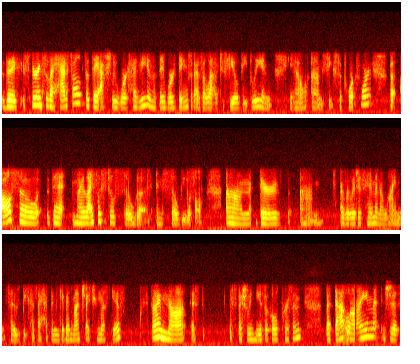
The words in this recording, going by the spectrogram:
the experiences I had felt that they actually were heavy and that they were things that I was allowed to feel deeply and you know um, seek support for, but also that my life was still so good and so beautiful. Um, there's um, a religious hymn and a line that says, "Because I have been given much, I too must give." And I'm not especially musical person, but that line just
